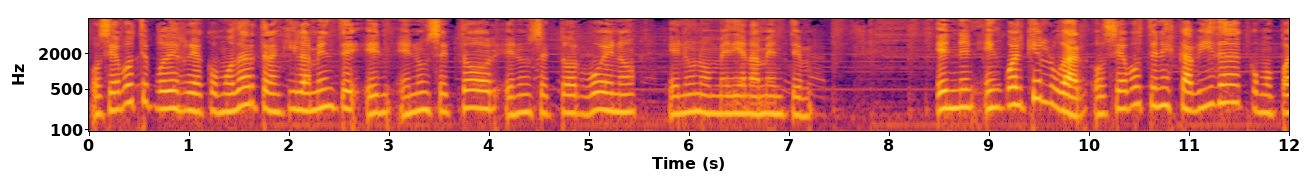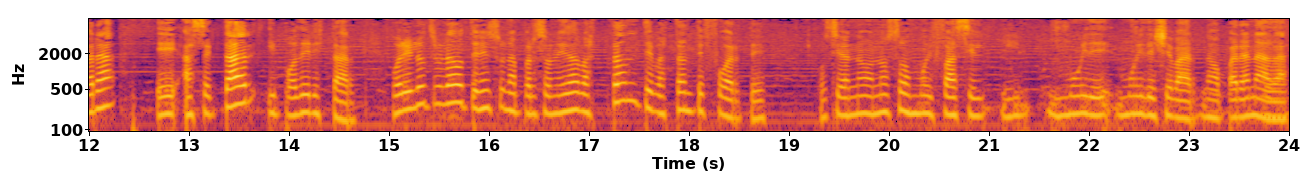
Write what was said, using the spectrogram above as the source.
O sea, vos te podés reacomodar tranquilamente en, en un sector, en un sector bueno, en uno medianamente en, en, cualquier lugar. O sea, vos tenés cabida como para eh, aceptar y poder estar. Por el otro lado tenés una personalidad bastante, bastante fuerte. O sea, no, no sos muy fácil y muy de, muy de llevar, no, para nada.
